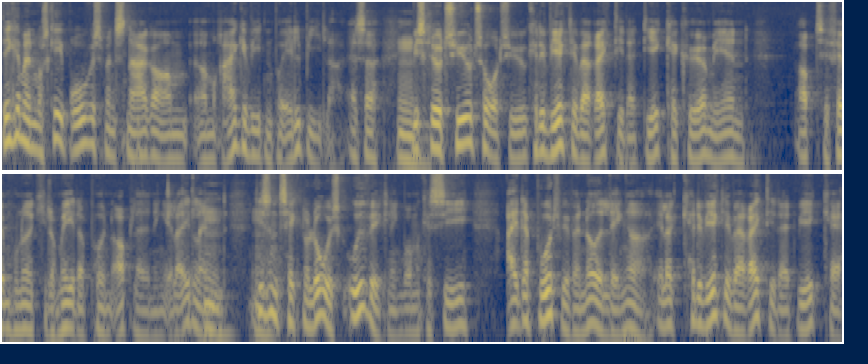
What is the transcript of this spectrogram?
Det kan man måske bruge, hvis man snakker om, om rækkevidden på elbiler. Altså, mm. vi skriver 2022. Kan det virkelig være rigtigt, at de ikke kan køre mere end op til 500 km på en opladning eller et eller andet? Mm. Det er sådan en teknologisk udvikling, hvor man kan sige, ej, der burde vi være noget længere. Eller kan det virkelig være rigtigt, at vi ikke kan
